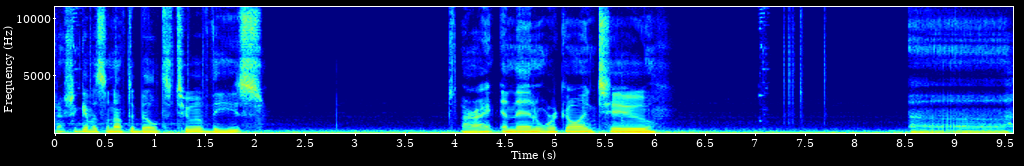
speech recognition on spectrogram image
That should give us enough to build two of these. All right, and then we're going to... Uh,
